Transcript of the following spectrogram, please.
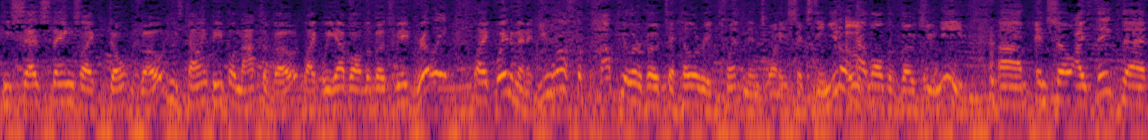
he says things like, don't vote. He's telling people not to vote, like we have all the votes we need. Really? Like, wait a minute. You lost the popular vote to Hillary Clinton in 2016. You don't have all the votes you need. Um, and so I think that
